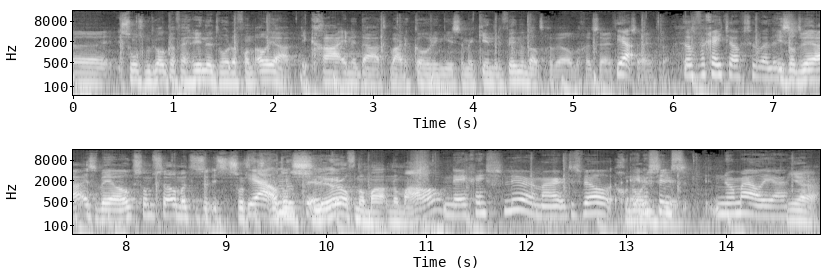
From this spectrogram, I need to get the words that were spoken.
uh, soms moet ik ook even herinnerd worden van oh ja, ik ga inderdaad waar de koning is en mijn kinderen vinden dat geweldig, et cetera, ja, et cetera. dat vergeet je af en toe wel eens. Is dat, ja, is dat bij jou ook soms zo? Maar het is, is het een soort ja, sleur of normaal, normaal? Nee, geen sleur, maar het is wel enigszins normaal, ja. Ja.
